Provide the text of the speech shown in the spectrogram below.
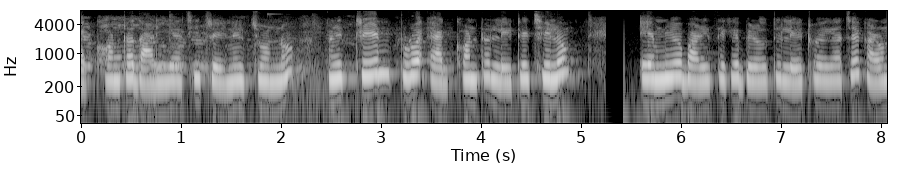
এক ঘণ্টা দাঁড়িয়ে আছি ট্রেনের জন্য। মানে ট্রেন পুরো এক ঘণ্টা লেটে ছিল। এমনিও বাড়ি থেকে বেরোতে লেট হয়ে গেছে, কারণ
